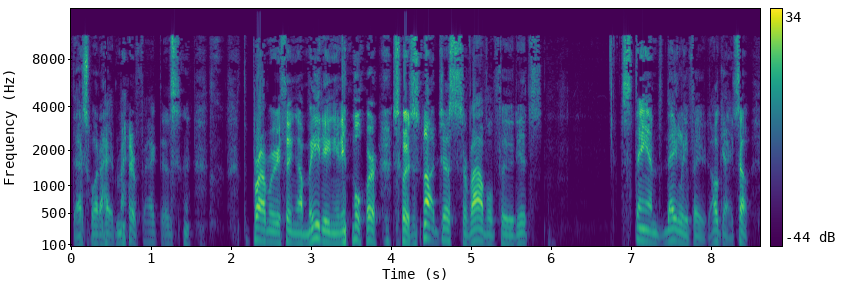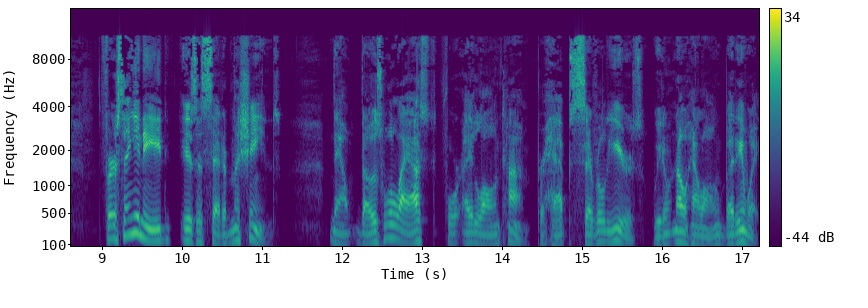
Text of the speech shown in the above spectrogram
That's what I had. Matter of fact, that's the primary thing I'm eating anymore. So it's not just survival food. It's stand daily food. Okay. So first thing you need is a set of machines. Now, those will last for a long time, perhaps several years. We don't know how long, but anyway.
